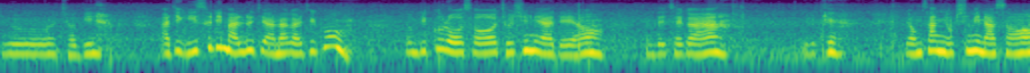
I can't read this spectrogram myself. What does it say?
그 저기 아직 이슬이 마르지 않아 가지고 좀 미끄러워서 조심해야 돼요. 근데 제가 이렇게 영상 욕심이 나서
